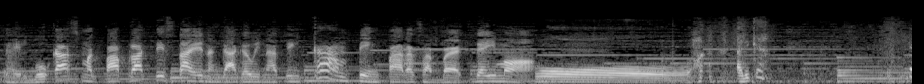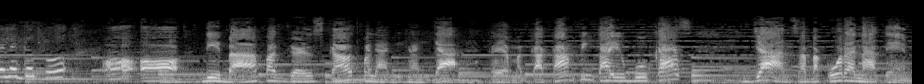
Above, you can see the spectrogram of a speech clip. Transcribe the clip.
Dahil bukas magpa-practice tayo ng gagawin nating camping para sa birthday mo. Oh. Alika. Talaga po. Oo, di ba? Pag Girl Scout, palaging handa. Kaya magka-camping tayo bukas dyan sa bakura natin.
